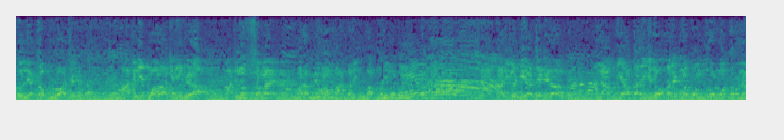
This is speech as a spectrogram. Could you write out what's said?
તો લેપટોપ ભૂલો આજે બેટા આજની પળ આજની વેળા આજનો સમય મારા મેહોણા મારકારી કૃપા ઊભા ફરી તારીખ લખી રાખજે કે અને આવતી આ તારીખે જો હરેકનો ફોન પૂરો ન કરો ને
